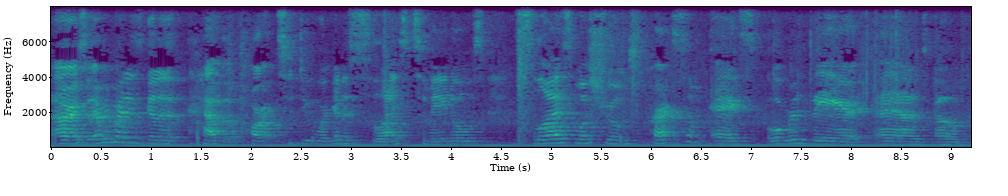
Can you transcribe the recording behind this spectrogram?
All right, so everybody's gonna have a part to do. We're gonna slice tomatoes, slice mushrooms, crack some eggs over there, and um,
